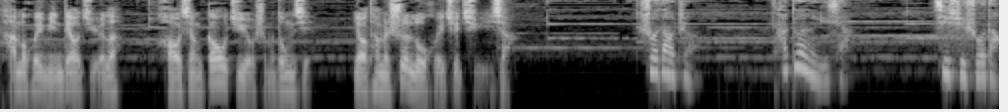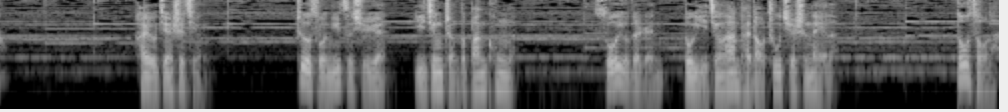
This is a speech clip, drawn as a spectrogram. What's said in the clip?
他们回民调局了，好像高局有什么东西，要他们顺路回去取一下。”说到这，他顿了一下，继续说道：“还有件事情，这所女子学院已经整个搬空了，所有的人都已经安排到朱雀室内了，都走了，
